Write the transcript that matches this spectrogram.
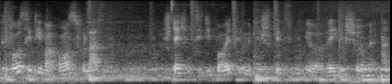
Bevor sie die Waggons verlassen, stechen sie die Beutel mit den Spitzen ihrer Regenschirme an.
